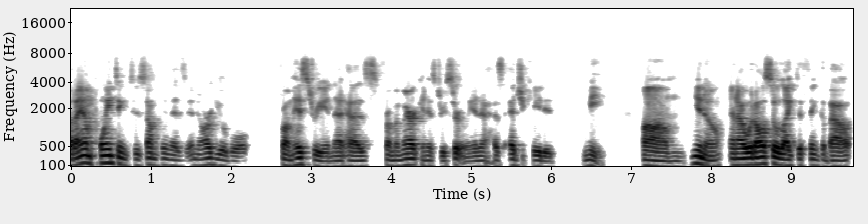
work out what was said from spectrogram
but I am pointing to something that's inarguable from history and that has from American history certainly, and it has educated me. Um, you know, and I would also like to think about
